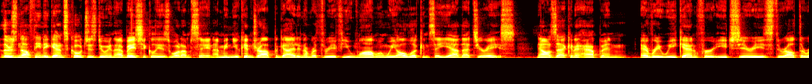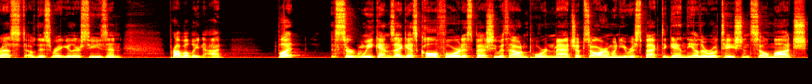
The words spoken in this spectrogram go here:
there's nothing against coaches doing that. Basically, is what I'm saying. I mean, you can drop a guy to number three if you want. When we all look and say, yeah, that's your ace. Now, is that going to happen every weekend for each series throughout the rest of this regular season? Probably not. But certain weekends, I guess, call for it, especially with how important matchups are and when you respect, again, the other rotation so much.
